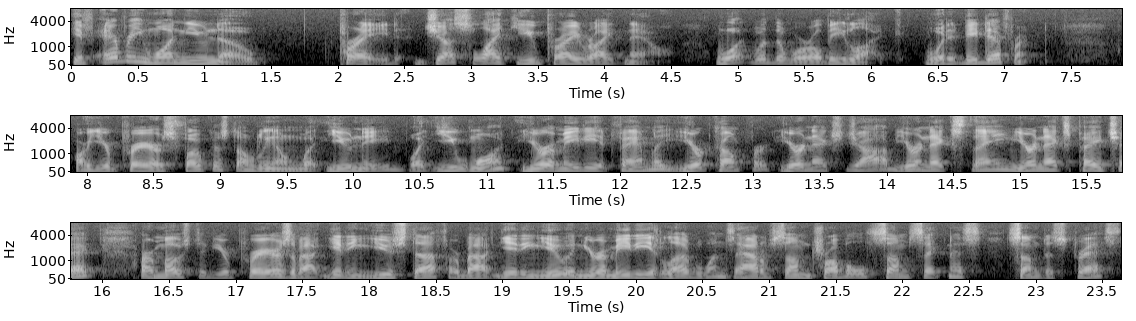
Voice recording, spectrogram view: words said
If everyone you know prayed just like you pray right now, what would the world be like? Would it be different? Are your prayers focused only on what you need, what you want, your immediate family, your comfort, your next job, your next thing, your next paycheck? Are most of your prayers about getting you stuff or about getting you and your immediate loved ones out of some trouble, some sickness, some distress?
